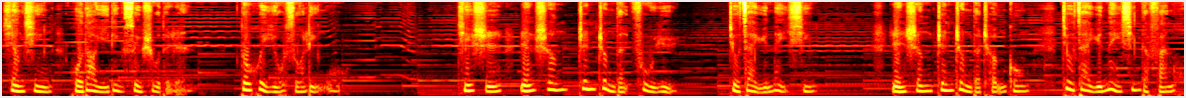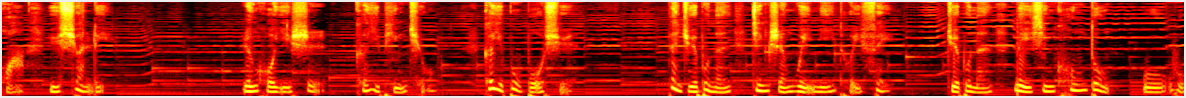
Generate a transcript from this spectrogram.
相信活到一定岁数的人，都会有所领悟。其实，人生真正的富裕，就在于内心；人生真正的成功，就在于内心的繁华与绚丽。人活一世，可以贫穷，可以不博学，但绝不能精神萎靡颓废，绝不能内心空洞无物。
